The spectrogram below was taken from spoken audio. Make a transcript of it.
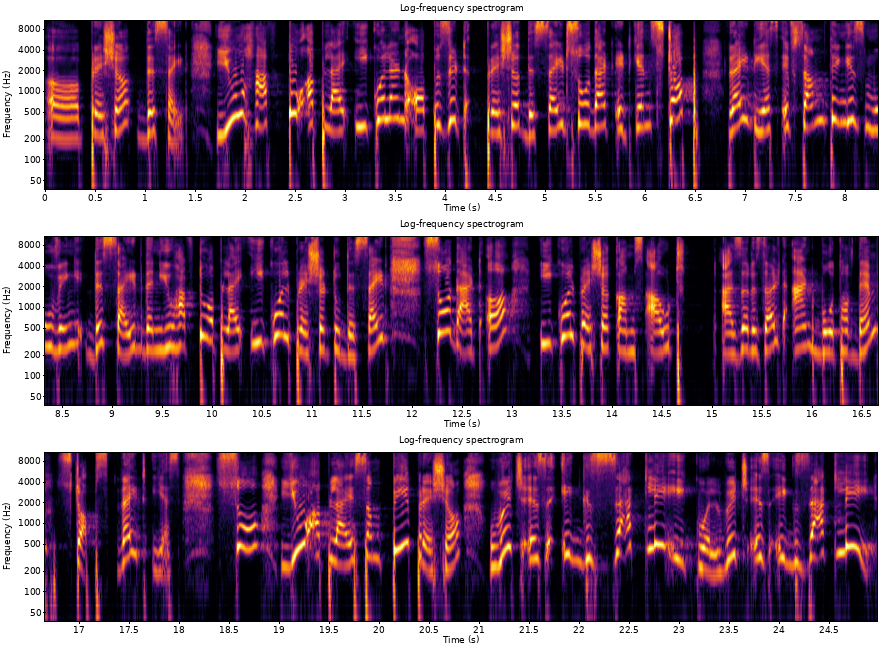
uh, pressure this side you have to apply equal and opposite pressure this side so that it can stop right? Yes if something is moving this side then you have to apply equal pressure to this side so that a equal pressure comes out as a result and both of them stops right? Yes. So you apply some p pressure which is exactly equal which is exactly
